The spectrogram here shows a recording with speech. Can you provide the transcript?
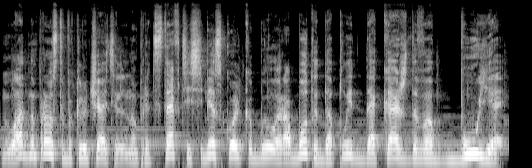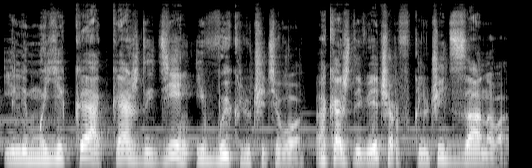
Ну ладно, просто выключатель, но представьте себе, сколько было работы доплыть до каждого буя или маяка каждый день и выключить его, а каждый вечер включить заново.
